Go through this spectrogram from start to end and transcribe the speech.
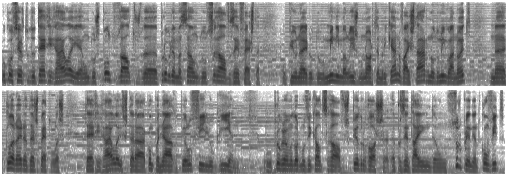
O concerto de Terry Riley é um dos pontos altos da programação do Serralves em Festa. O pioneiro do minimalismo norte-americano vai estar no domingo à noite na Clareira das Bétulas. Terry Riley estará acompanhado pelo filho Guian. O programador musical de Serralves, Pedro Rocha, apresenta ainda um surpreendente convite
